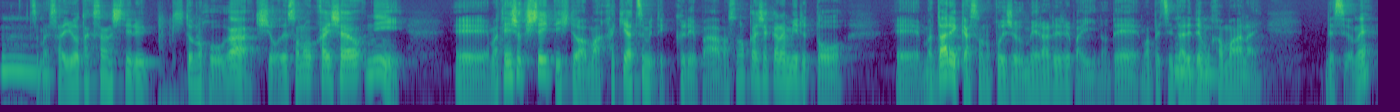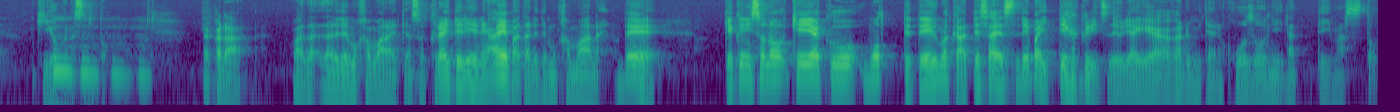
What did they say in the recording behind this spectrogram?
うん。うんつまり採用をたくさんしてる人の方が希少でその会社に、えーまあ、転職したいっていう人はまあかき集めてくれば、まあ、その会社から見ると、えーまあ、誰かそのポジションを埋められればいいので、まあ、別に誰でも構わないですよね、企業からすると。うんうん。だから、まあ、だ誰でも構わないっていうのはそのクライテリアに合えば誰でも構わないので逆にその契約を持っててうまく当てさえすれば一定確率で売り上げが上がるみたいな構造になっていますと。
